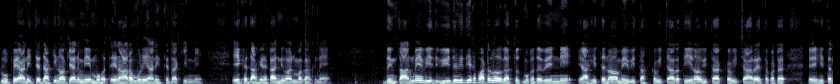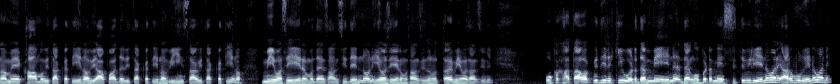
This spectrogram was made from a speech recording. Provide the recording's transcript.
රූපේ අනිත්‍ය දකින්නවා කියන්නේ මේ මොහොතේන අරමුණේ අනිත්‍ය දකින්නේ. ඒක දකින්නකන් නිවන් මඟක් නැහැ. දැන් ධර්මයේ විවිධ විදිහට පටලව ගත්තොත් මොකද වෙන්නේ? එයා හිතනවා මේ විතක්ක ਵਿਚාර තියෙනවා විතක්ක ਵਿਚාර. එතකොට හිතනවා මේ කාම විතක්ක තියෙනවා, ව්‍යාපාද විතක්ක තියෙනවා, විහිංසාව විතක්ක තියෙනවා. මේවා සේරම දැන් සංසිඳෙන්න ඕනේ. ඒවා සේරම සංසිඳුනොත් තමයි මේවා සංසිඳෙන්නේ. ඕක කතාවක් විදිහට කිව්වට දැන් මේ එන දැන් ඔබට මේ සිතුවිලි එනවනේ, අරමුණු එනවනේ.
